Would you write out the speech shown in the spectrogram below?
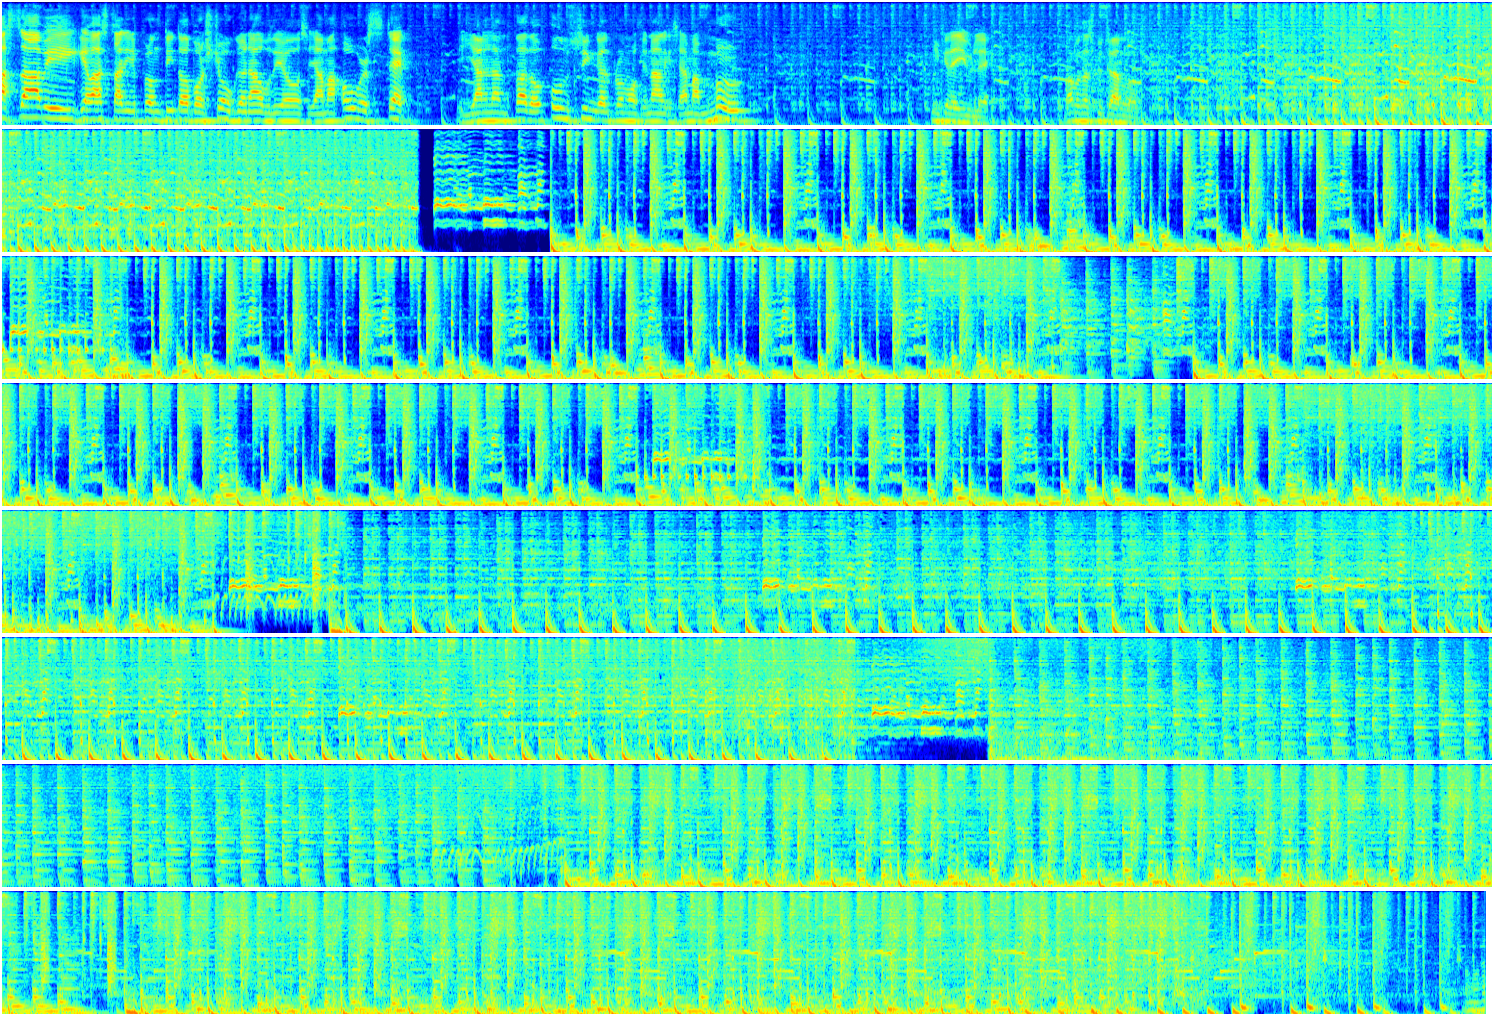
Wasabi que va a salir prontito por Shogun Audio. Se llama Overstep. Y ya han lanzado un single promocional que se llama Move. Increíble. Vamos a escucharlo.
